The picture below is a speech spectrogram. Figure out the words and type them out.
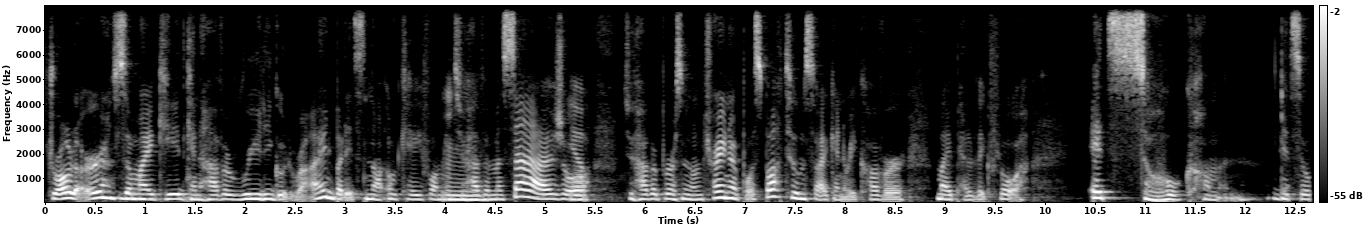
stroller so my kid can have a really good ride, but it's not okay for me to have a massage or Yeah. to have a personal trainer postpartum so I can recover my pelvic floor. It's so common. It's so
